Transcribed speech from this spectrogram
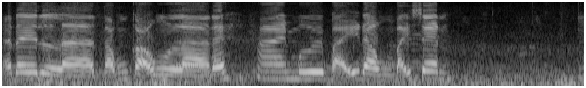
Ở đây là tổng cộng là đây 27 đồng 7 sen Ừ.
